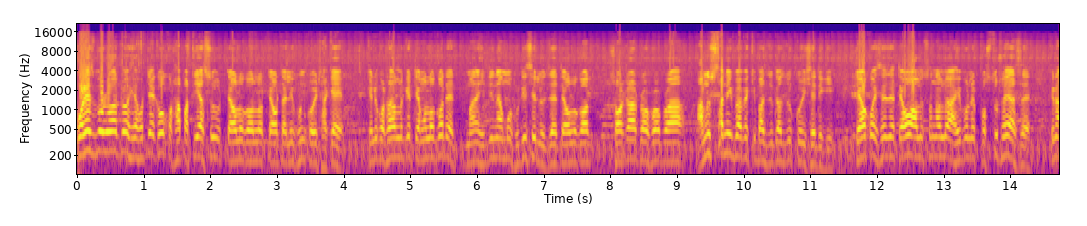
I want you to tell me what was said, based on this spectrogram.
পৰেশ বৰুৱাটো শেহতীয়াকৈ কথা পাতি আছোঁ তেওঁলোকৰ লগত তেওঁ টেলিফোন কৰি থাকে। কিন্তু কথা হ'ল কি তেওঁৰ লগত মানে সিদিনা মই সুধিছিলোঁ যে তেওঁৰ লগত চৰকাৰৰ তৰফৰ পৰা আনুষ্ঠানিকভাৱে কিবা যোগাযোগ কৰিছে নেকি? তেওঁ কৈছে যে তেওঁ আলোচনালৈ আহিবলৈ প্ৰস্তুত হৈ আছে কিন্তু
